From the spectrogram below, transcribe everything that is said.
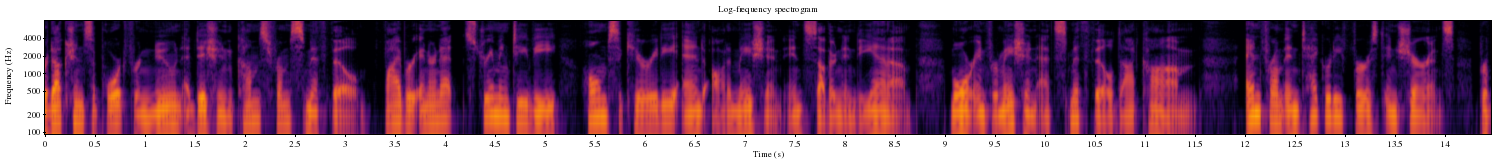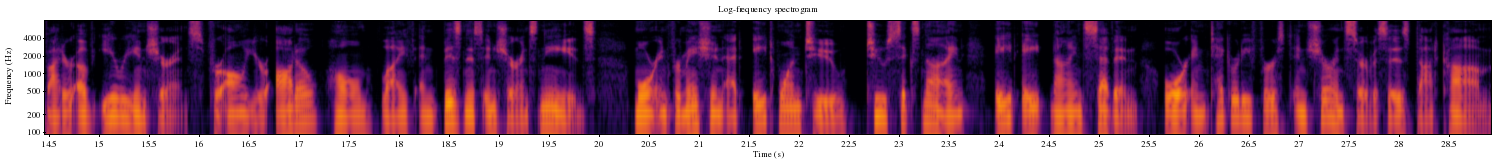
Production support for Noon Edition comes from Smithville, fiber internet, streaming TV, home security, and automation in southern Indiana. More information at smithville.com. And from Integrity First Insurance, provider of Erie Insurance for all your auto, home, life, and business insurance needs. More information at 812 269 8897 or integrityfirstinsuranceservices.com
